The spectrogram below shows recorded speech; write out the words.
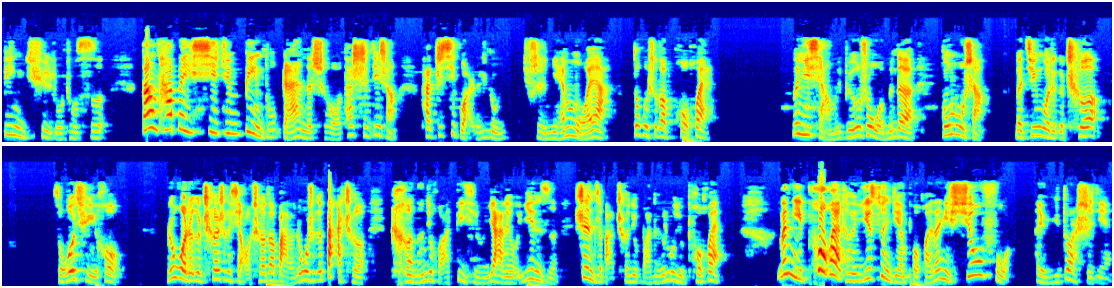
病去如抽丝”。当他被细菌、病毒感染的时候，他实际上他支气管的这种就是黏膜呀，都会受到破坏。那你想嘛，比如说我们的公路上，那经过这个车走过去以后，如果这个车是个小车倒罢了，如果是个大车，可能就把地形压的有印子，甚至把车就把这个路就破坏。那你破坏可能一瞬间破坏，那你修复它有一段时间，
